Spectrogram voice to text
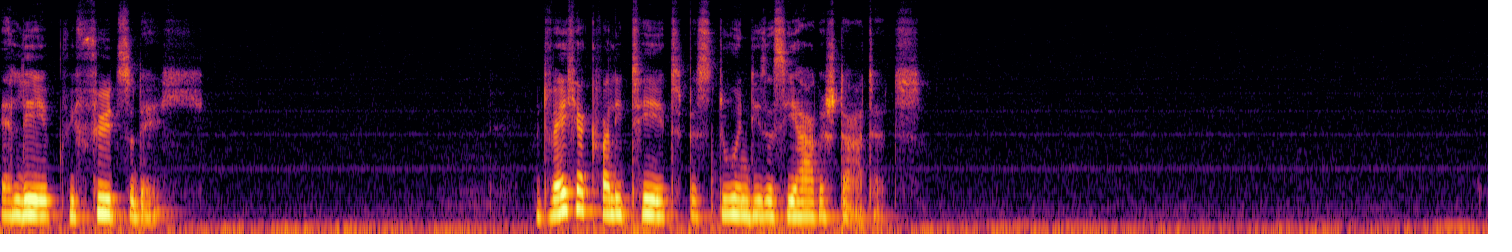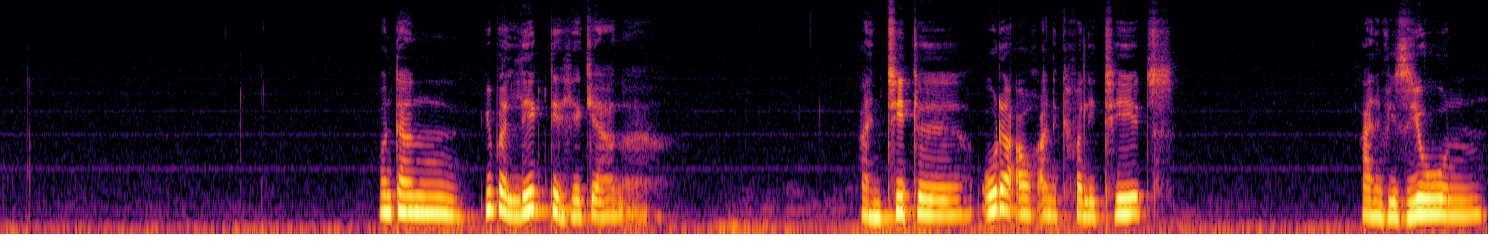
erlebt? Wie fühlst du dich? Mit welcher Qualität bist du in dieses Jahr gestartet? Und dann überleg dir hier gerne einen Titel oder auch eine Qualität, eine Vision,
